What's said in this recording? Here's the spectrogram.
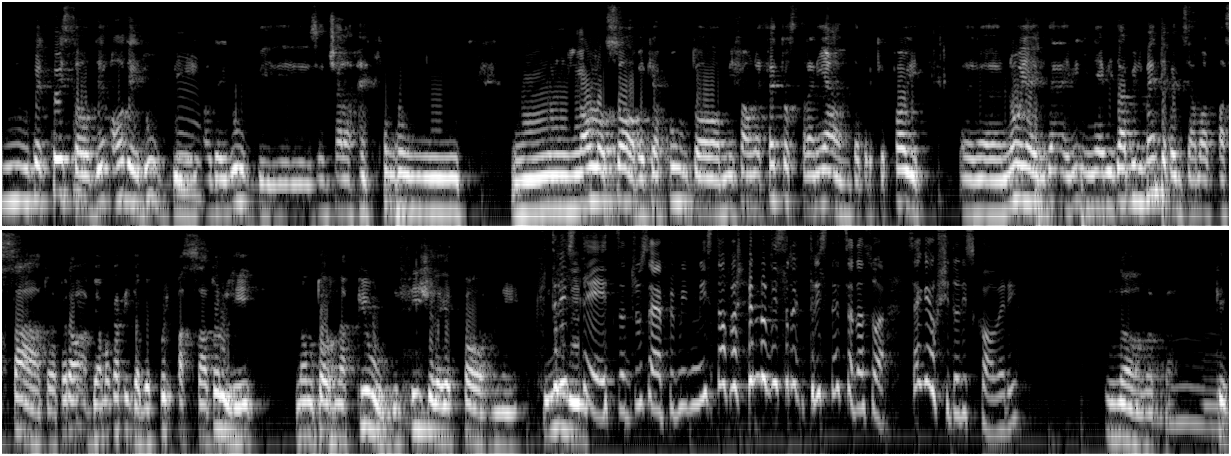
Mm, Per questo ho, de- ho dei dubbi, Mm. ho dei dubbi, sinceramente. Non, mm, non lo so perché appunto mi fa un effetto straniante perché poi eh, noi ev- inevitabilmente pensiamo al passato, però abbiamo capito che quel passato lì non torna più, difficile che torni. Quindi- tristezza, Giuseppe, mi, mi sto facendo distre- tristezza da sola. Sai che è uscito Discovery? No, vabbè. Mm. Che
